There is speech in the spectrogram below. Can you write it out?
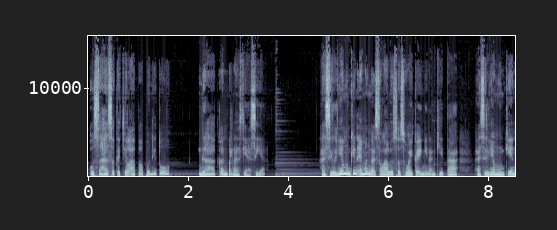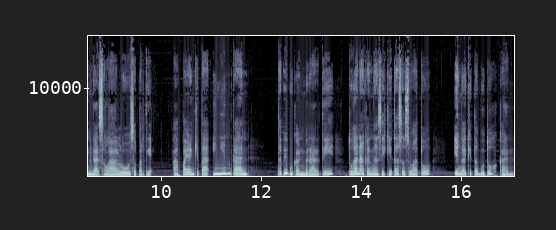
usaha sekecil apa pun itu nggak akan pernah sia-sia hasilnya mungkin emang gak selalu sesuai keinginan kita, hasilnya mungkin gak selalu seperti apa yang kita inginkan, tapi bukan berarti Tuhan akan ngasih kita sesuatu yang gak kita butuhkan.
